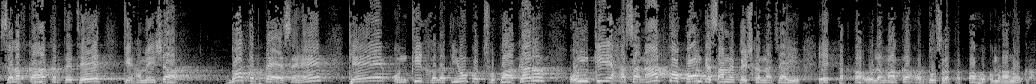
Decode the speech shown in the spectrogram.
سلف کہا کرتے تھے کہ ہمیشہ دو طبقے ایسے ہیں کہ ان کی غلطیوں کو چھپا کر ان کی حسنات کو قوم کے سامنے پیش کرنا چاہیے۔ ایک طبقہ علماء کا اور دوسرا طبقہ حکمرانوں کا۔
